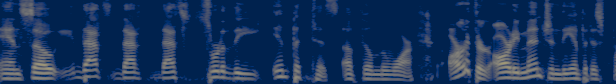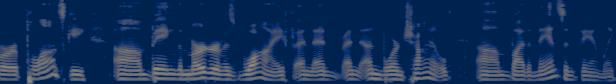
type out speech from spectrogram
And so that's that's that's sort of the impetus of film noir. Arthur already mentioned the impetus for Polanski um, being the murder of his wife and and an unborn child um, by the Manson family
